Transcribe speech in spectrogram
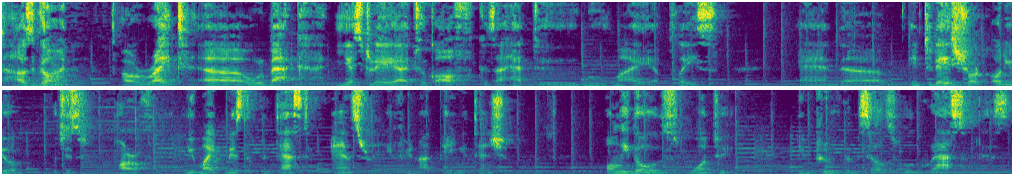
how's it going? All right, uh, we're back. Yesterday I took off because I had to move my uh, place. And um, in today's short audio, which is powerful, you might miss the fantastic answer if you're not paying attention. Only those who want to improve themselves will grasp this,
